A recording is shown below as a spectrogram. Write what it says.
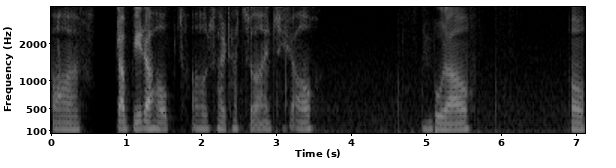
Oh, ich glaube, jeder Haupthaushalt hat so eins. Ich auch. Mein Bruder auch. Oh.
